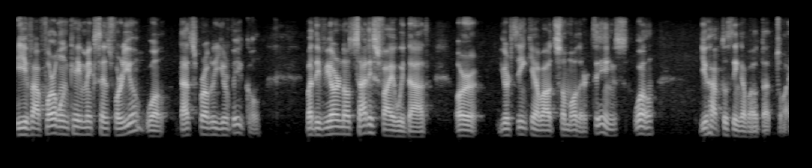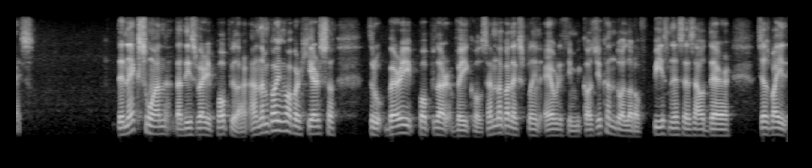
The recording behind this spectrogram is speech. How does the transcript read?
If a 401k makes sense for you, well, that's probably your vehicle. But if you're not satisfied with that, or you're thinking about some other things, well, you have to think about that twice. The next one that is very popular, and I'm going over here so through very popular vehicles. I'm not going to explain everything because you can do a lot of businesses out there just by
